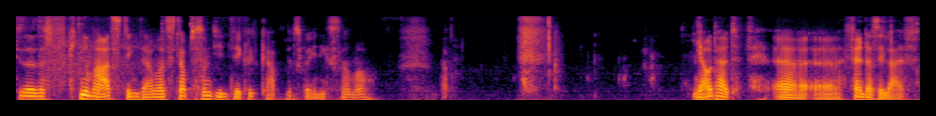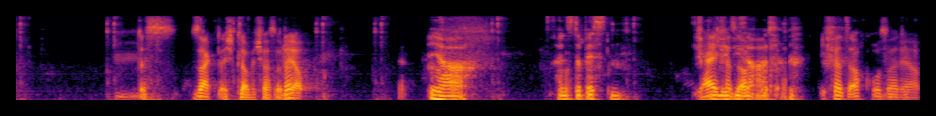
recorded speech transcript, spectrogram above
Diese, das Kingdom Hearts Ding damals. Ich glaube, das haben die entwickelt gehabt mit Square Enix zusammen auch. Ja. Ja, und halt äh, äh, Fantasy Life. Das sagt euch, glaube ich, was, oder? Ja. Ja, eines der besten. Ja, ich Spiele fand's dieser auch Art. großartig. Ich fand's auch großartig. Ja.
